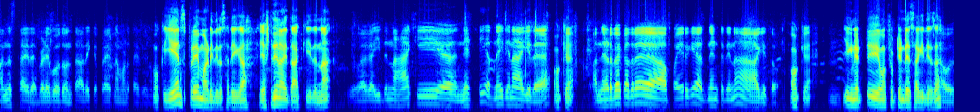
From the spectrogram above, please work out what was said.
ಅನ್ನಿಸ್ತಾ ಇದೆ ಬೆಳಿಬೋದು ಅಂತ ಅದಕ್ಕೆ ಪ್ರಯತ್ನ ಮಾಡ್ತಾ ಇದ್ದೀವಿ ನಾವು. ಓಕೆ ಏನು ಸ್ಪ್ರೇ ಮಾಡಿದ್ರಿ ಸರ್ ಈಗ? ಎಷ್ಟು ದಿನ ಆಯ್ತು ಹಾಕಿ ಇದನ್ನ? ಇವಾಗ ಇದನ್ನ ಹಾಕಿ ಆ, ನೆಟ್ಟಿ ಹದಿನೈದು ದಿನ ಆಗಿದೆ. ಓಕೆ. ಅದ್ ನೆಡ್ಬೇಕಾದ್ರೆ ಆ ಪೈರಿಗೆ ಹದಿನೆಂಟು ದಿನ ಆಗಿತ್ತು. ಓಕೆ. ಹ್ಮ್. ಈಗ ನೆಟ್ಟಿ ಫಿಫ್ಟೀನ್ ಡೇಸ್ ಆಗಿದೆಯಾ ಸರ್? ಹೌದು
